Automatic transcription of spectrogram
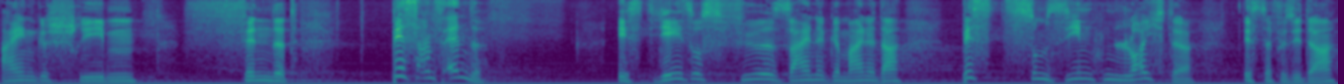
eingeschrieben findet. Bis ans Ende ist Jesus für seine Gemeinde da. Bis zum siebten Leuchter ist er für sie da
